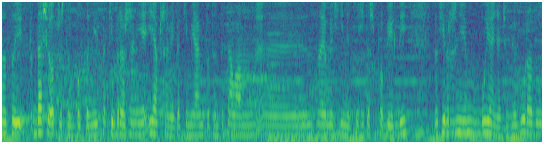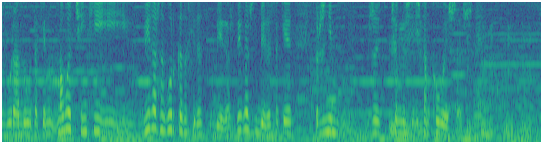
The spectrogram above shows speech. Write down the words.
no to da się odczuć to w Bostonie. Jest takie wrażenie, ja przynajmniej takie miałam potem pytałam e, znajomych innych, którzy też pobiegli, takie wrażenie bujania ciągle, góra, dół, góra, dół, takie małe odcinki i biegasz na górkę, za chwilę zbiegasz, biegasz, zbiegasz, takie wrażenie, że ciągle się gdzieś tam kołyszesz, nie? Mhm, mhm, mhm.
